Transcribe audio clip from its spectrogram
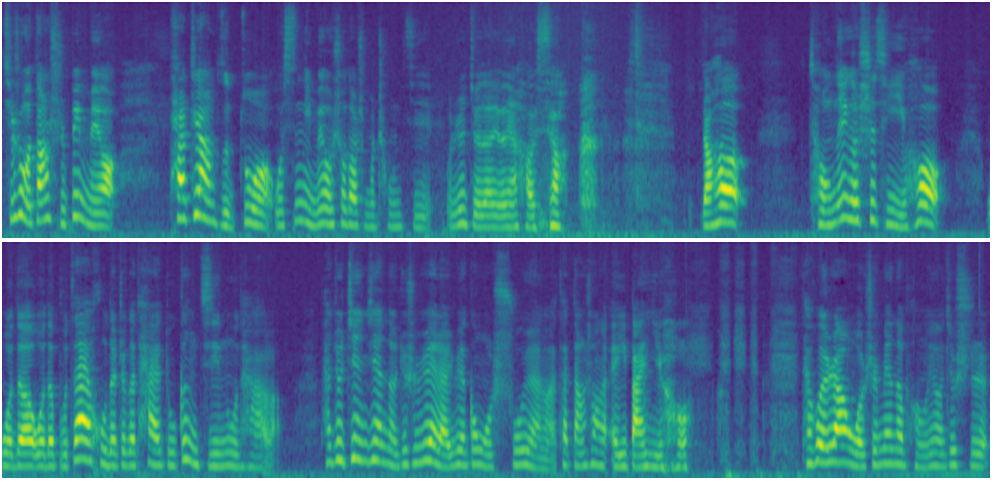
其实我当时并没有他这样子做，我心里没有受到什么冲击，我就觉得有点好笑。然后从那个事情以后，我的我的不在乎的这个态度更激怒他了。他就渐渐的，就是越来越跟我疏远了。他当上了 A 班以后，他会让我身边的朋友，就是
